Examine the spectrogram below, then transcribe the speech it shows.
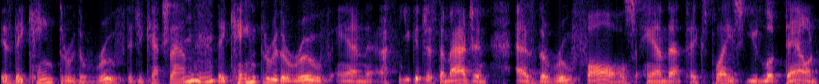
is they came through the roof. Did you catch that? Mm-hmm. They came through the roof and uh, you could just imagine as the roof falls and that takes place, you look down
